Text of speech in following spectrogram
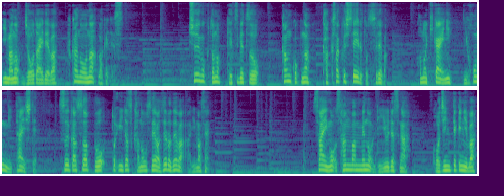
今の状態では不可能なわけです。中国との決別を韓国が画策しているとすれば、この機会に日本に対して通貨スワップをと言い出す可能性はゼロではありません。最後3番目の理由ですが、個人的には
